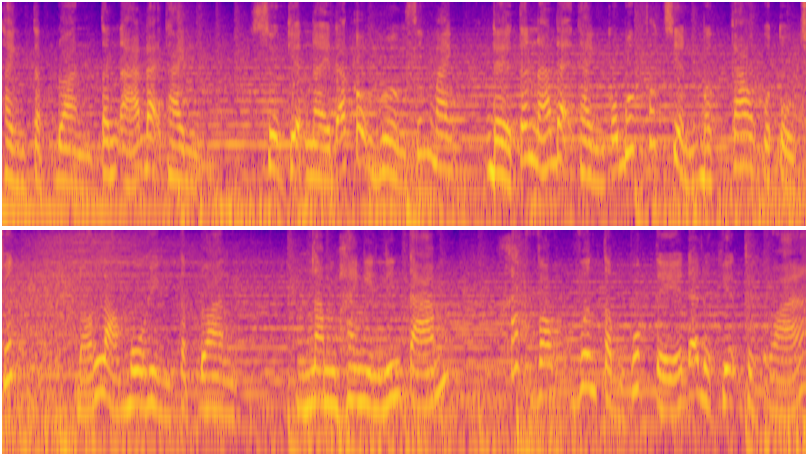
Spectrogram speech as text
thành tập đoàn Tân Á Đại Thành. Sự kiện này đã cộng hưởng sức mạnh để Tân Á Đại Thành có bước phát triển bậc cao của tổ chức, đó là mô hình tập đoàn. Năm 2008, khát vọng vươn tầm quốc tế đã được hiện thực hóa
